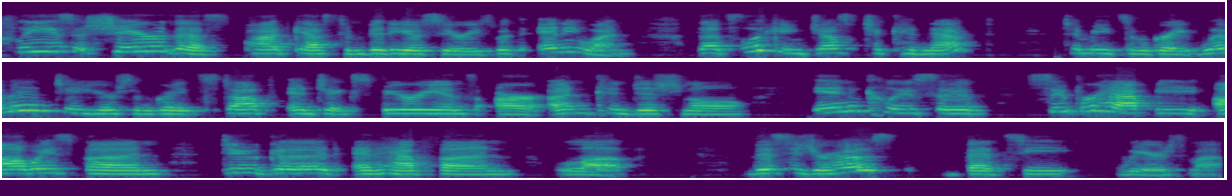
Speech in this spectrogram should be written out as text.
Please share this podcast and video series with anyone that's looking just to connect, to meet some great women, to hear some great stuff, and to experience our unconditional, inclusive, super happy, always fun, do good, and have fun love. This is your host, Betsy Wiersma.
